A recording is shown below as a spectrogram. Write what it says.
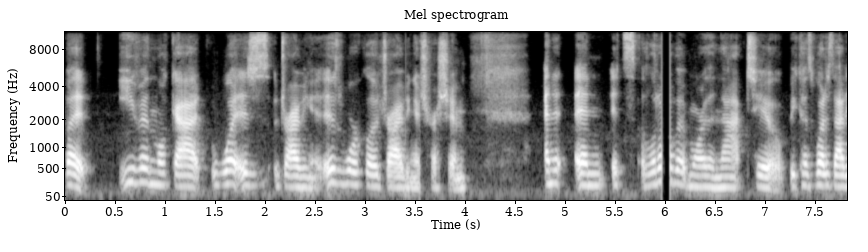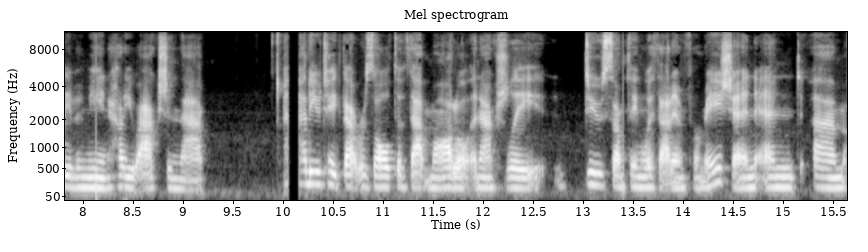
but even look at what is driving it is workload driving attrition? And and it's a little bit more than that too because what does that even mean? How do you action that? How do you take that result of that model and actually do something with that information? And um,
